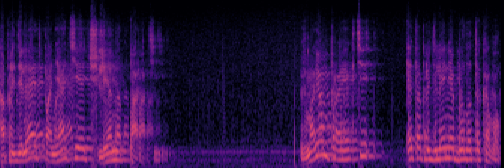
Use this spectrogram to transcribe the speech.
определяет понятие члена партии. В моем проекте это определение было таково.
